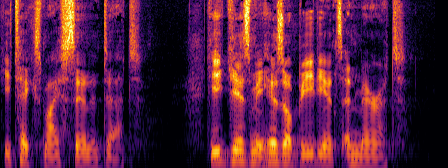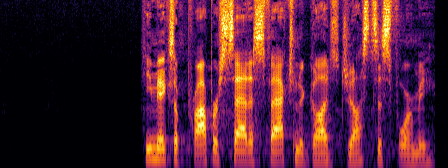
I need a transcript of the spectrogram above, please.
He takes my sin and debt. He gives me his obedience and merit. He makes a proper satisfaction to God's justice for me.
